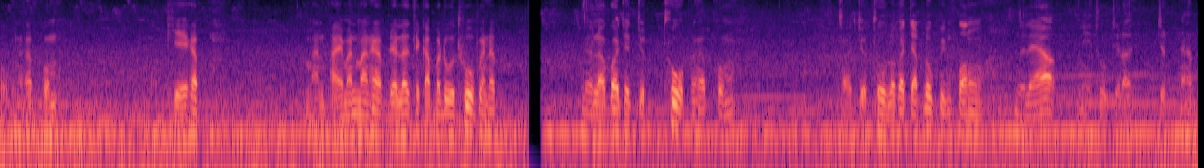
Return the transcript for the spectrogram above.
หกนะครับผม โอเคครับ มันไผ่มันมันครับ เดี๋ยวเราจะกลับมาดูทูบกันครับ เดี๋ยวเราก็จะจุดทูบนะครับ ผมเราจุดทูบแล้วก็จับลูกปิงปองอยู่แล้ว นี่ทูบที่เราจุดนะครับ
